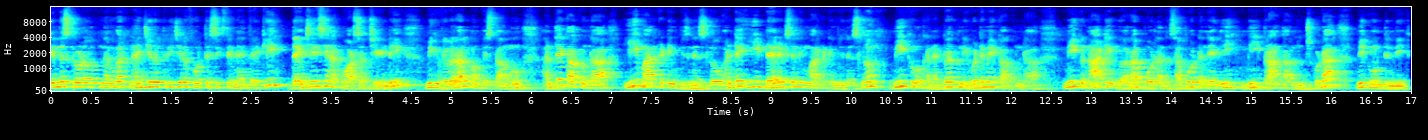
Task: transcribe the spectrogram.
కింద స్క్రోల్ అవుతున్న number nine zero three zero four three six three nine ఫైవ్కి దయచేసి నాకు వాట్సాప్ చేయండి. మీకు వివరాలు పంపిస్తాము. అంతేకాకుండా ఈ మార్కెటింగ్ బిజినెస్లో అంటే ఈ డైరెక్ట్ సెల్లింగ్ మార్కెటింగ్ బిజినెస్లో మీకు ఒక నెట్వర్క్ని ఇవ్వటమే కాకుండా మీకు నా టీం ద్వారా బోర్డు అంత సపోర్ట్ అనేది మీ ప్రాంతాల నుంచి కూడా మీకు ఉంటుంది.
